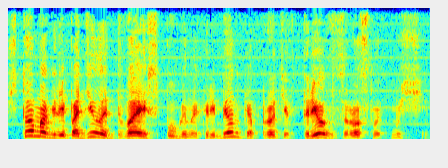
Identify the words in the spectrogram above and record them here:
Что могли поделать два испуганных ребенка против трех взрослых мужчин?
